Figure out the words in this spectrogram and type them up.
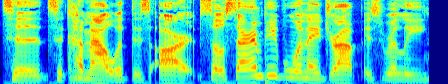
to to come out with this art. So certain people when they drop it's really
